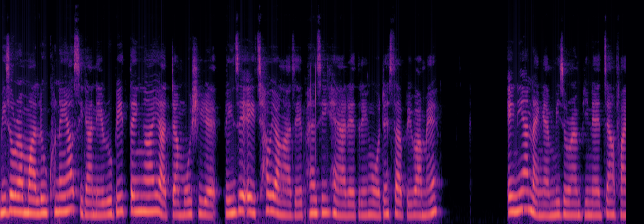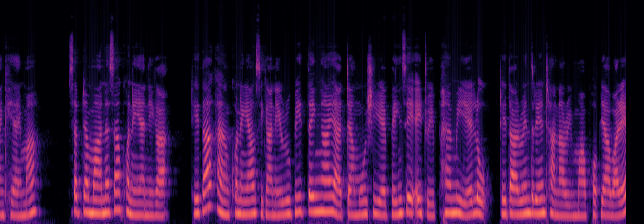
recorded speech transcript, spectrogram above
မီဇိုရမ်မှာလူ9ယောက်စီကနေရူပီ3900တန်မိုးရှိတဲ့ဘိန်းစေးအိတ်650ဖမ်းဆီးခံရတဲ့သတင်းကိုတင်ဆက်ပေးပါမယ်။အိန္ဒိယနိုင်ငံမီဇိုရမ်ပြည်နယ်ကြံဖိုင်ခရိုင်မှာစက်တင်ဘာ29ရက်နေ့က ဒေသခံ9ယောက်စီကနေရူပီ3900တန်မိုးရှိတဲ့ဘိန်းစေးအိတ်တွေဖမ်းမိတယ်လို့ဒေတာရင်းသတင်းဌာနတွေမှာဖော်ပြပါဗျ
